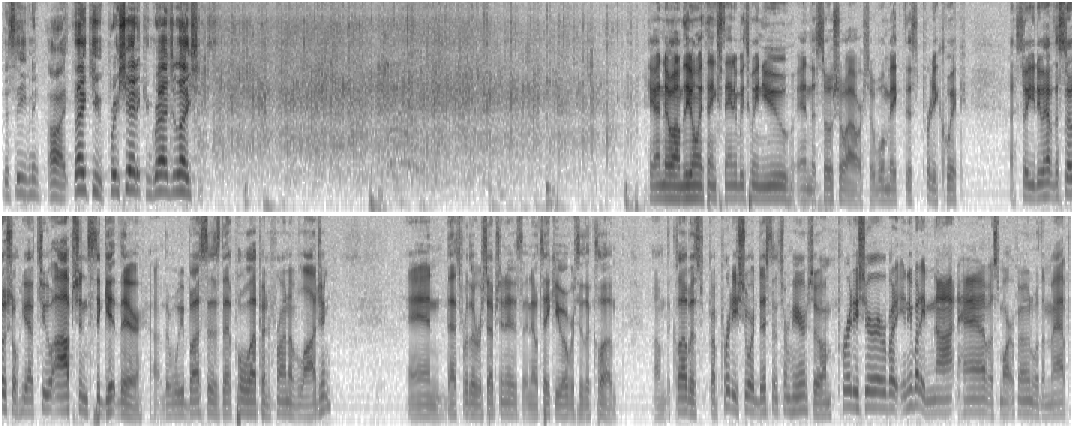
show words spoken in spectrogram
this evening? All right. Thank you. Appreciate it. Congratulations. Hey, I know I'm the only thing standing between you and the social hour, so we'll make this pretty quick. Uh, so you do have the social. You have two options to get there. Uh, there will be buses that pull up in front of lodging, and that's where the reception is, and they'll take you over to the club. Um, the club is a pretty short distance from here, so I'm pretty sure everybody, anybody not have a smartphone with a map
